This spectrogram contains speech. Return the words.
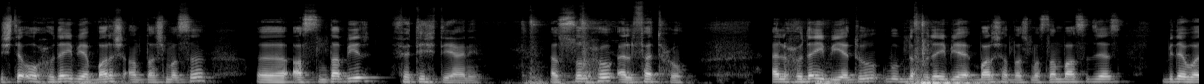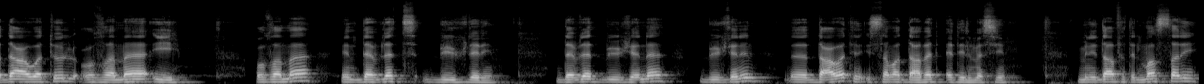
İşte o Hudeybiye Barış Antlaşması e, aslında bir fetihti yani. Es-sulhu el-fethu. El-Hudeybiyetu bu bir de Hudeybiye Barış Antlaşması'ndan bahsedeceğiz. Bir de ve da'vetul uzamai. Uzama yani devlet büyükleri. Devlet büyüklerine büyüklerinin e, davetin İslam'a davet edilmesi. Min idafetil masdari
